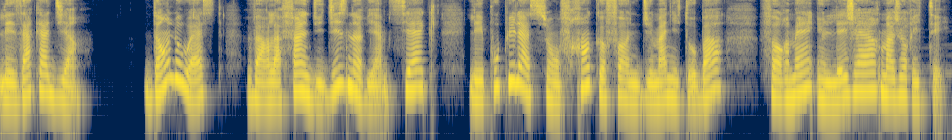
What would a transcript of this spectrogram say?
les Acadiens. Dans l'Ouest, vers la fin du 19e siècle, les populations francophones du Manitoba formaient une légère majorité.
